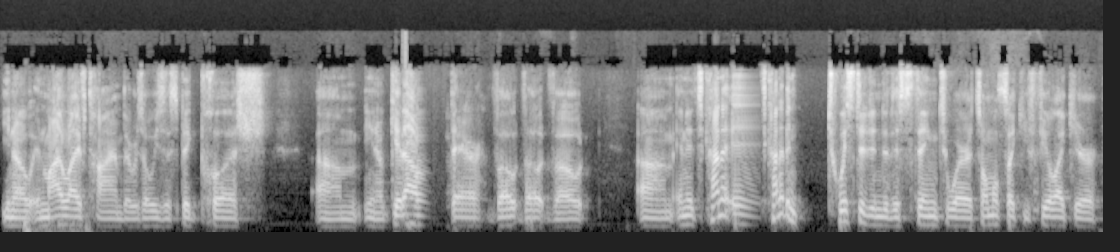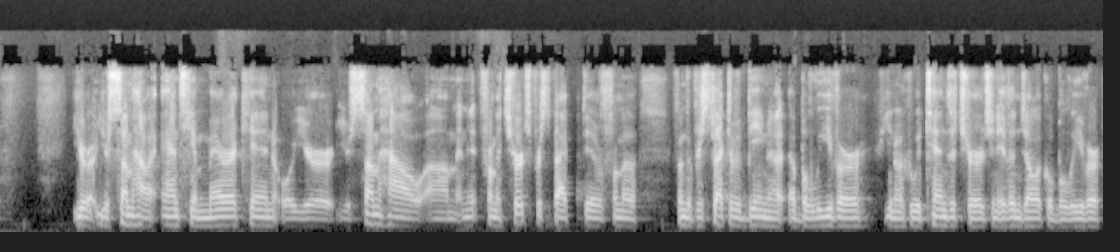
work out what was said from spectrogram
you know, in my lifetime there was always this big push, um, you know, get out there, vote, vote, vote, um, and it's kind of it's kind of been twisted into this thing to where it's almost like you feel like you're you're you're somehow anti-American or you're you're somehow um, and it, from a church perspective, from a from the perspective of being a, a believer, you know, who attends a church, an evangelical believer,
